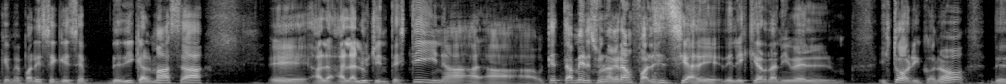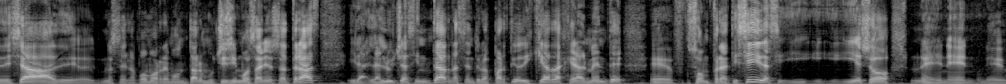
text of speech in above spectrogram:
que me parece que se dedican más a, eh, a, la, lucha intestina, que también es una gran falencia de, la izquierda a nivel histórico, ¿no? Desde ya, no sé, nos podemos remontar muchísimos años atrás y las luchas internas entre los partidos de izquierda generalmente eh, son fraticidas y, eso eh,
